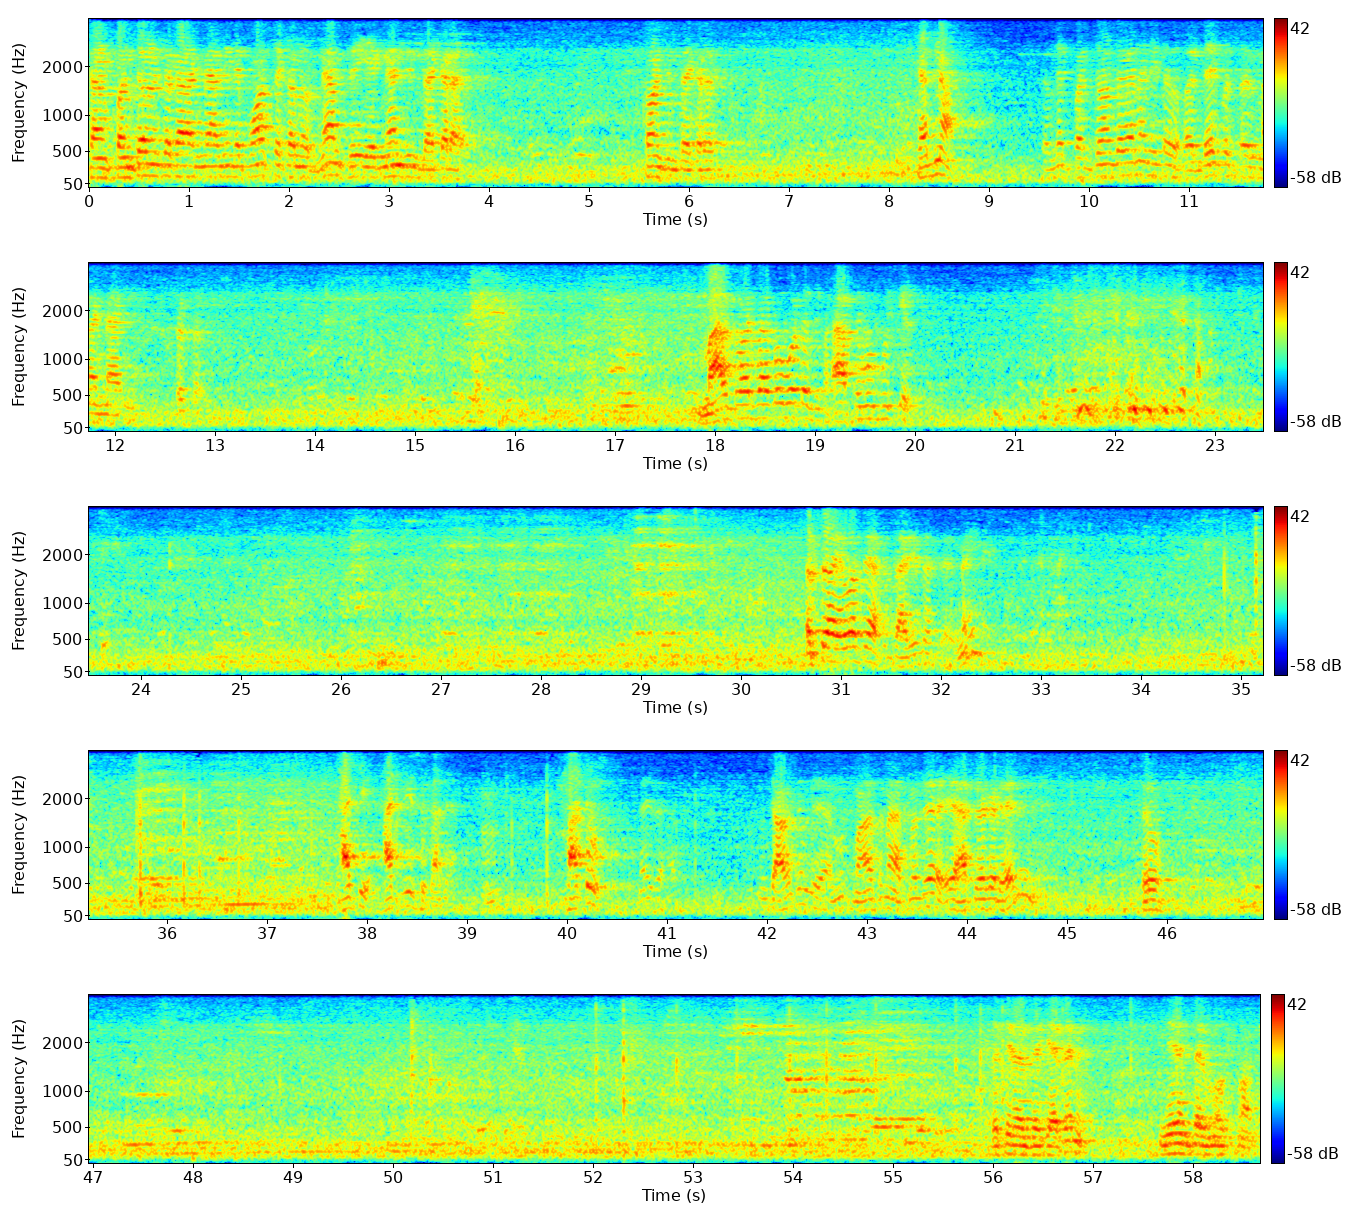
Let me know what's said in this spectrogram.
કારણ પંચાવન ટકા જ્ઞાની ને પાંચ ટકા નું જ્ઞાન છે, એ જ્ઞાન ચિંતા કરાવે કોણ ચિંતા કરાવે સજ્ઞા તમને પંચાવન ટકા નથી તો હંડ્રેડ પર્સન્ટ ના જ્ઞાની માલ તમારી પાસે બહુ મોટો છે આપણે બહુ મુશ્કેલ. અચ્છા એવા છે તારી થશે નહીં? સાચી સાચી શું દાદા. સાચું નહીં હું જાણું છું કે અમુક માણસના હાથમાં છે, એ હાથ વગર ને તો સચિન કહેતા ને, નિરંતર મોક્ષમાં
